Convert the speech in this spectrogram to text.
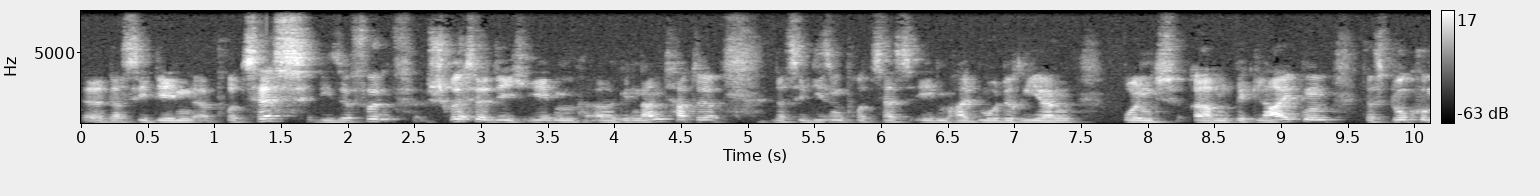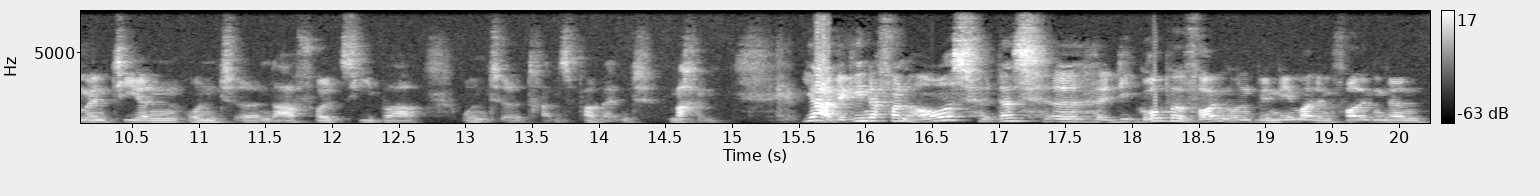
äh, dass Sie den äh, Prozess, diese fünf Schritte, die ich eben genannt hatte, dass Sie diesen Prozess eben halt moderieren und ähm, begleiten, das dokumentieren und äh, nachvollziehbar und äh, transparent machen. Ja, wir gehen davon aus, dass äh, die Gruppe von, und wir nehmen mal im Folgenden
